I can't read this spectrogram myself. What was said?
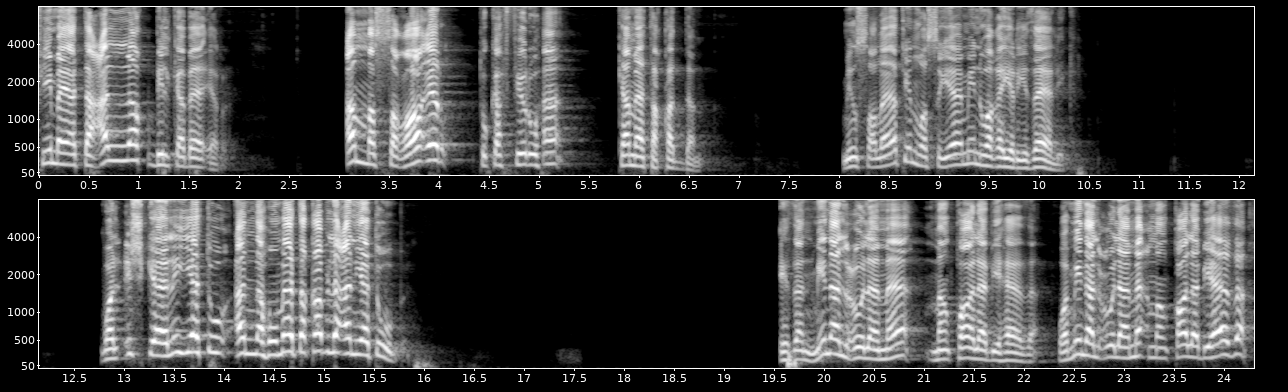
فيما يتعلق بالكبائر. أما الصغائر تكفرها كما تقدم من صلاة وصيام وغير ذلك. والإشكالية أنه مات قبل أن يتوب. إذا من العلماء من قال بهذا ومن العلماء من قال بهذا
